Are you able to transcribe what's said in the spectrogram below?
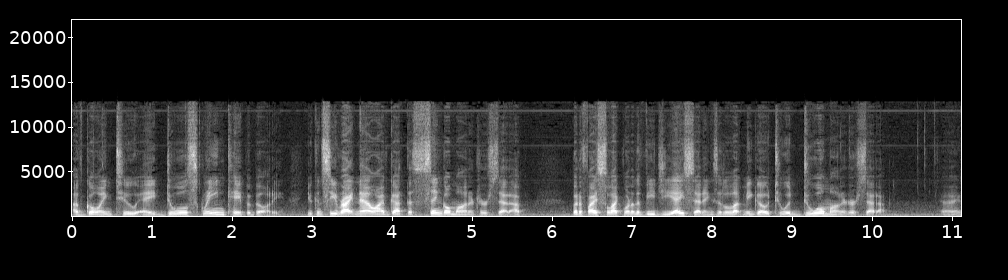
of going to a dual screen capability. You can see right now I've got the single monitor setup, but if I select one of the VGA settings, it'll let me go to a dual monitor setup. Okay?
